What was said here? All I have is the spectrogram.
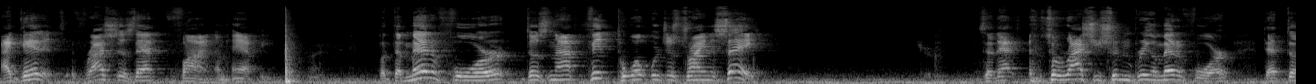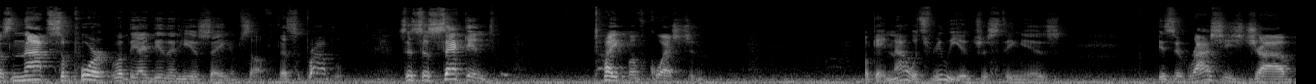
I get it. If Rashi says that, fine. I'm happy. But the metaphor does not fit to what we're just trying to say. True. So that so Rashi shouldn't bring a metaphor that does not support what the idea that he is saying himself. That's the problem. So it's a second type of question. Okay, now what's really interesting is is it Rashi's job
